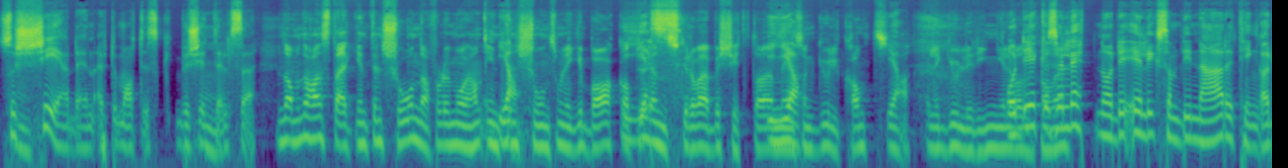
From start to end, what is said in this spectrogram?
så mm. skjer det en automatisk beskyttelse. Mm. Da må du ha en sterk intensjon, da, for du må ha en intensjon ja. som ligger bak. At yes. du ønsker å være beskytta med ja. en sånn gullkant ja. eller gullring. Eller og det er ikke så lett når det er liksom de nære tinga,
